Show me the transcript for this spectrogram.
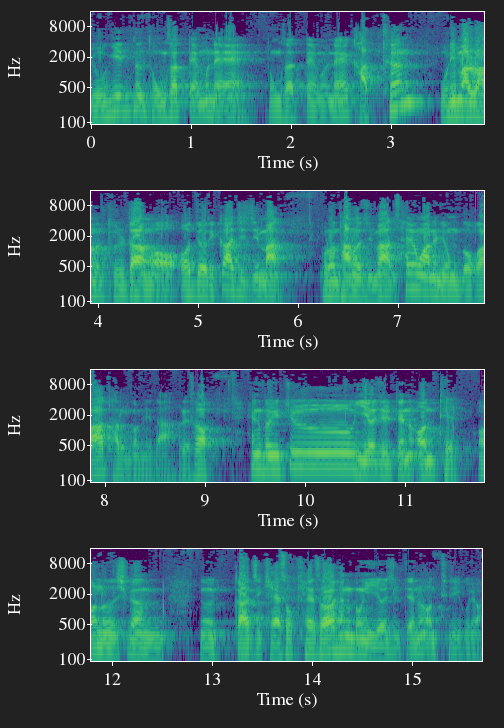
여기 있는 동사 때문에 동사 때문에 같은 우리말로 하면 둘 다 뭐 어디 어디까지지만 그런 단어지만 사용하는 용도가 다른 겁니다. 그래서 행동이 쭉 이어질 때는 until 어느 시간까지 계속해서 행동이 이어질 때는 until이고요.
